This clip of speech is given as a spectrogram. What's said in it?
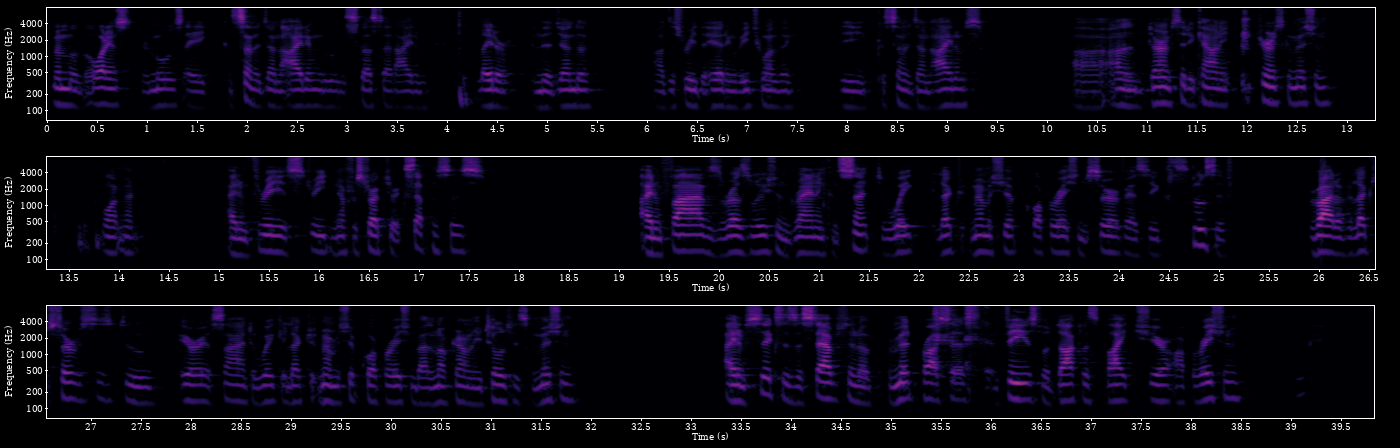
member of the audience removes a consent agenda item. We will discuss that item later in the agenda. I'll just read the heading of each one of the, the consent agenda items. Uh, On Durham City County Insurance Commission appointment. Item three is street and infrastructure acceptances. Item five is a resolution granting consent to Wake Electric Membership Corporation to serve as the exclusive provider of electric services to area assigned to Wake Electric Membership Corporation by the North Carolina Utilities Commission. Item six is establishment of permit process and fees for dockless bike share operation.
